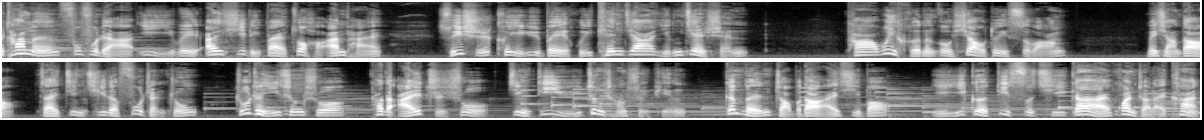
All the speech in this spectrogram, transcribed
他们夫妇俩亦已为安息礼拜做好安排，随时可以预备回天家迎见神。他为何能够笑对死亡？没想到在近期的复诊中，主诊医生说他的癌指数竟低于正常水平。根本找不到癌细胞。以一个第四期肝癌患者来看，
